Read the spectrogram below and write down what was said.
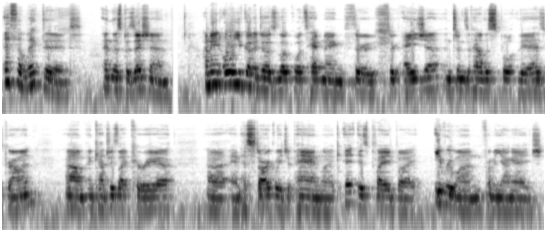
if elected in this position, I mean, all you've got to do is look what's happening through through Asia in terms of how the sport there has grown um, in countries like Korea uh, and historically Japan. Like it is played by everyone from a young age,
